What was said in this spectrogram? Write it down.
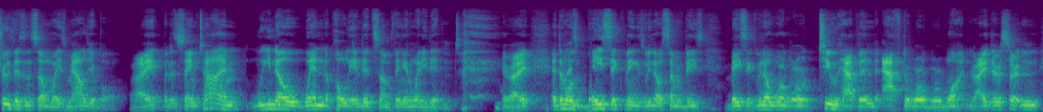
truth is in some ways malleable, right? But at the same time, we know when Napoleon did something and when he didn't, mm-hmm. right? At the most basic things, we know some of these basics. We know World War II happened after World War One, right? There are certain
